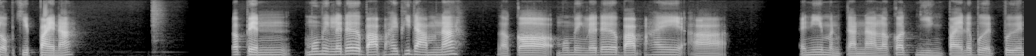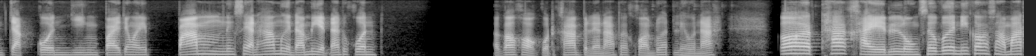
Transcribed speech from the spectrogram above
จบคลิปไปนะ ก็เป็นมูมิงเรเดอร์บัฟให้พี่ดำนะ แล้วก็มูมิงเรเดอร์บัฟให้อ่าไอ้นี่เหมือนกันนะ แล้วก็ยิงไประเบิดปืนจักกลยิงไปจังหวะนี้ปั๊มหนึ่งแสนห้าหมื่นดาเมจนะทุกคน แล้วก็ขอกดข้ามไปเลยนะ เพื่อความรวดเร็วนะ ก็ถ้าใครลงเซิร์ฟเวอร์นี้ก็สามารถ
